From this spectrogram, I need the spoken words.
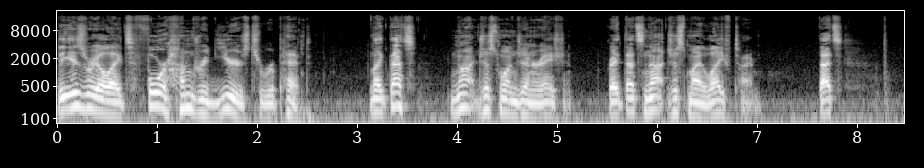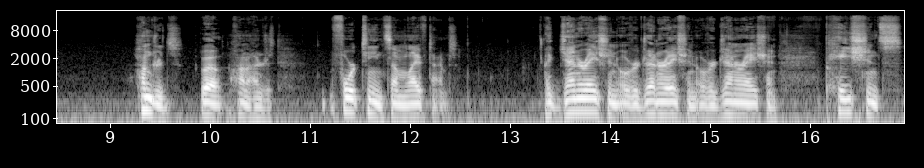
the Israelites 400 years to repent. Like, that's not just one generation, right? That's not just my lifetime. That's hundreds, well, hundreds, 14 some lifetimes. Like generation over generation over generation patience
